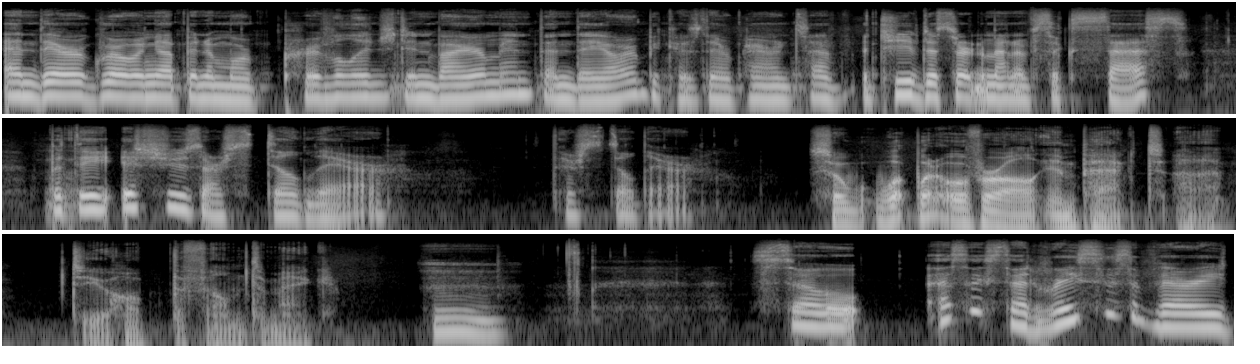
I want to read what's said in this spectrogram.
and they're growing up in a more privileged environment than they are because their parents have achieved a certain amount of success. But the issues are still there. They're still there. So, what, what overall impact uh, do you hope the film to make? So, as I said, race is a very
